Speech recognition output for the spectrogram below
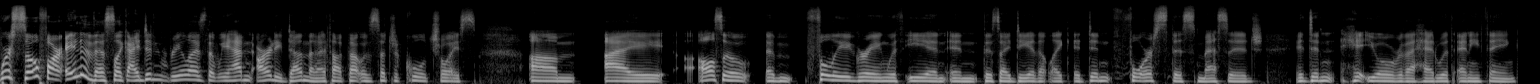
we're so far into this, like I didn't realize that we hadn't already done that. I thought that was such a cool choice. Um I also am fully agreeing with Ian in this idea that like it didn't force this message. It didn't hit you over the head with anything.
